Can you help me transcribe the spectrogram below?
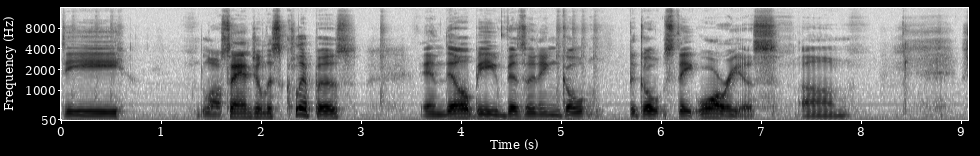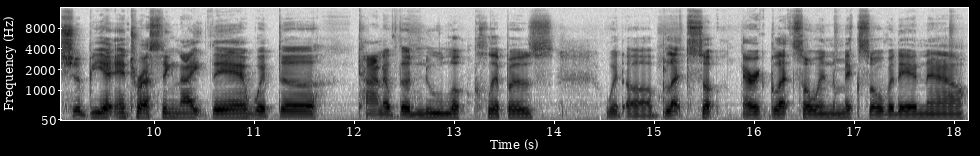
the Los Angeles Clippers and they'll be visiting Goat the Goat State Warriors. Um, should be an interesting night there with the kind of the new look Clippers with uh Bledsoe, Eric Bledsoe in the mix over there now.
